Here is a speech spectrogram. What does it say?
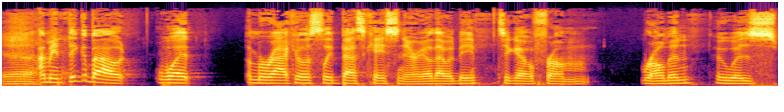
Yeah. I mean, think about what a miraculously best case scenario that would be to go from Roman, who was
